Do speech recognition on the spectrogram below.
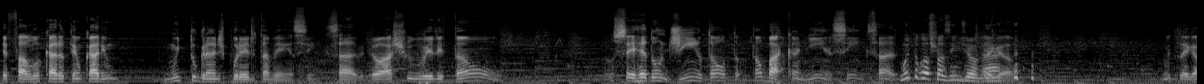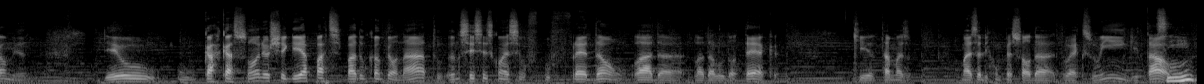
Você falou, cara, eu tenho um carinho muito grande por ele também, assim, sabe? Eu acho ele tão não sei, redondinho, tão, tão, tão bacaninho assim, sabe? Muito gostosinho tipo, de jogar. Legal. muito legal mesmo. Eu, o Carcassonne, eu cheguei a participar de um campeonato. Eu não sei se vocês conhecem o, o Fredão lá da, lá da Ludoteca, que tá mais, mais ali com o pessoal da, do X-Wing e tal. Sim.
